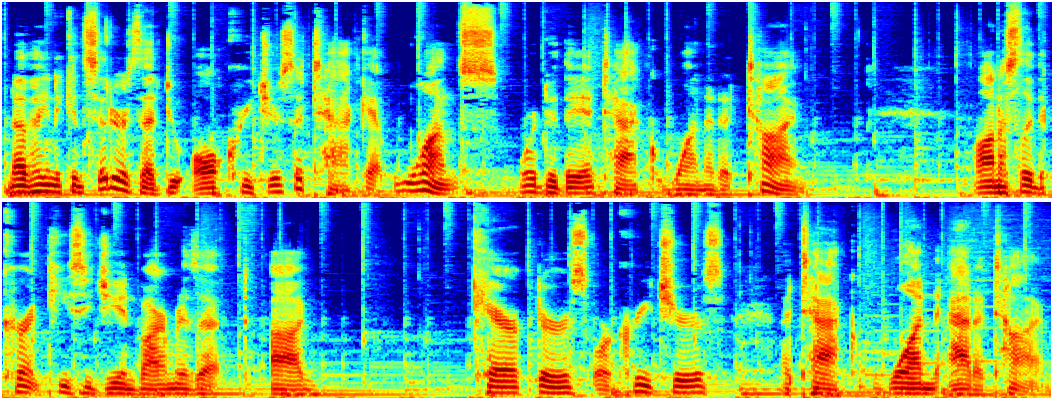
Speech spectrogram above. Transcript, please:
Another thing to consider is that do all creatures attack at once, or do they attack one at a time? Honestly, the current TCG environment is that uh, characters or creatures attack one at a time.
